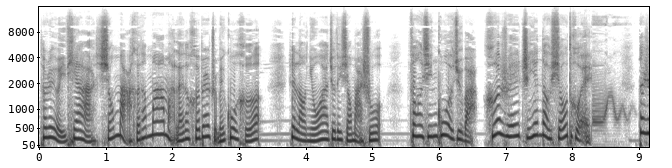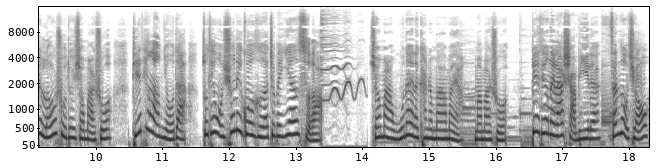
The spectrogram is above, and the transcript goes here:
他说有一天啊，小马和他妈妈来到河边准备过河，这老牛啊就对小马说：“放心过去吧，河水只淹到小腿。”但是老鼠对小马说：“别听老牛的，昨天我兄弟过河就被淹死了。”小马无奈的看着妈妈呀，妈妈说。别听那俩傻逼的，咱走桥。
